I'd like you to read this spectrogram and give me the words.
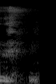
Mm-hmm.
